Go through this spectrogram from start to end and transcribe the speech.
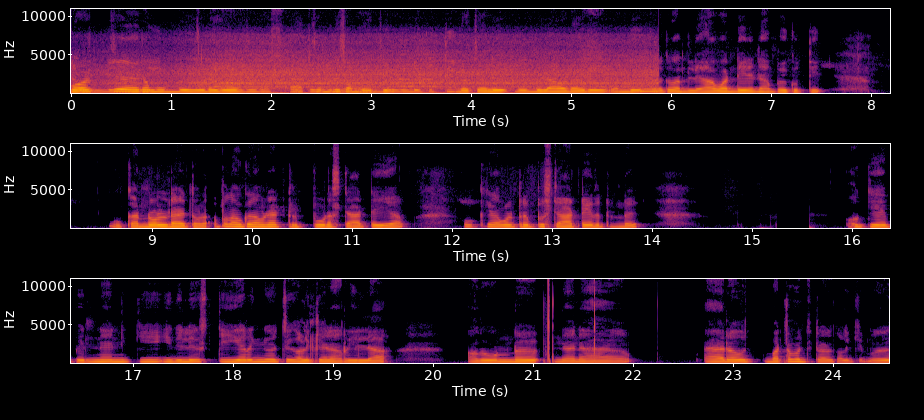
കുറച്ച് നേരം മുമ്പ് ഇവിടെ ഒരു ആക്സിഡന്റ് സംഭവിച്ചു. എന്താ വെച്ചാൽ മുമ്പിൽ അവിടെ ഒരു വണ്ടി കിടക്കുന്നുണ്ടല്ലേ ആ വണ്ടിയിൽ ഞാൻ പോയി കുത്തി. കൺട്രോൾഡ് ആയിട്ടാണ് അപ്പോൾ നമുക്ക് നമ്മുടെ ട്രിപ്പ് ഇവിടെ സ്റ്റാർട്ട് ചെയ്യാം. ഓക്കെ നമ്മൾ ട്രിപ്പ് സ്റ്റാർട്ട് ചെയ്തിട്ടുണ്ട്. ഓക്കെ പിന്നെ എനിക്ക് ഇതിൽ സ്റ്റിയറിങ് വെച്ച് കളിക്കാൻ അറിയില്ല. അതുകൊണ്ട് ഞാൻ ആരോ ബട്ടൺ വെച്ചിട്ടാണ് കളിക്കുന്നത്.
